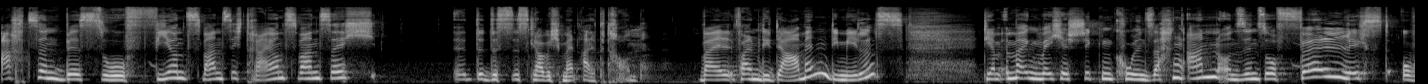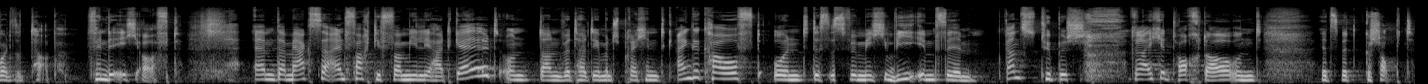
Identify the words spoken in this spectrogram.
18 bis so 24, 23, äh, das ist, glaube ich, mein Albtraum. Weil vor allem die Damen, die Mädels, Die haben immer irgendwelche schicken, coolen Sachen an und sind so völligst over the top, finde ich oft. Ähm, da merkst du einfach, die Familie hat Geld und dann wird halt dementsprechend eingekauft und das ist für mich wie im Film. Ganz typisch reiche Tochter und jetzt wird geshoppt.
